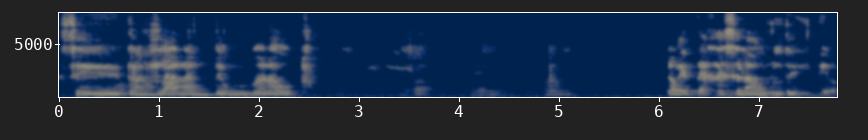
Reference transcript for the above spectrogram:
se trasladan de un lugar a otro. La ventaja es el ahorro de dinero.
